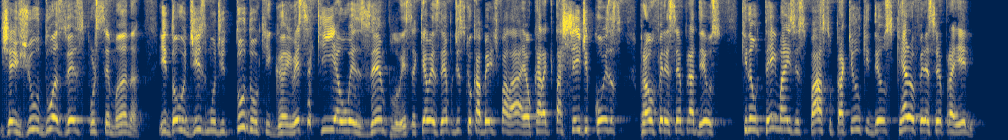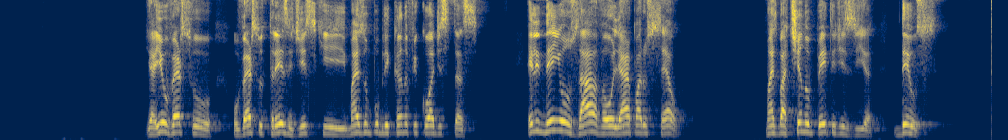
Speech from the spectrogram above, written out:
Jejuo duas vezes por semana e dou o dízimo de tudo o que ganho. Esse aqui é o exemplo, esse aqui é o exemplo disso que eu acabei de falar. É o cara que está cheio de coisas para oferecer para Deus, que não tem mais espaço para aquilo que Deus quer oferecer para ele. E aí o verso, o verso 13 diz que mais um publicano ficou à distância. Ele nem ousava olhar para o céu, mas batia no peito e dizia: Deus,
